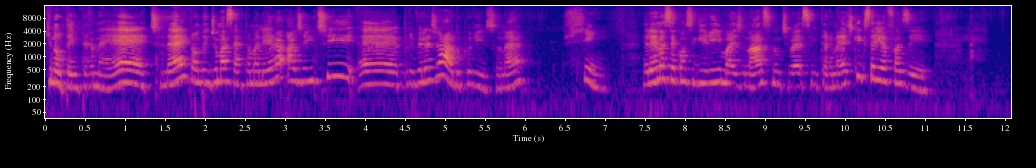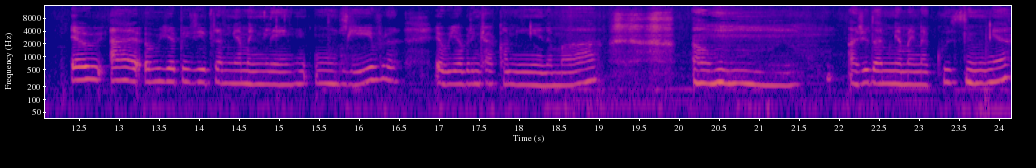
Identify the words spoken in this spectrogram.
que não tem internet, né? Então, de uma certa maneira, a gente é privilegiado por isso, né? Sim. Helena, você conseguiria imaginar se não tivesse internet? O que, que você ia fazer? Eu, ah, eu ia pedir pra minha mãe ler um livro, eu ia brincar com a minha irmã, ahn, ajudar minha mãe na cozinha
